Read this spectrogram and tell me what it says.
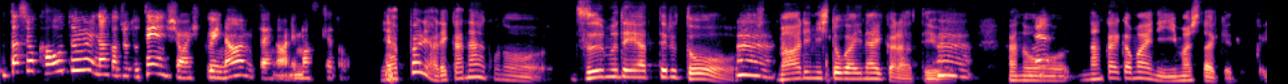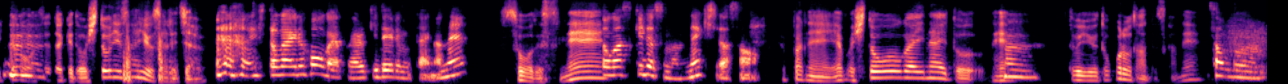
私は顔というよりなんかちょっとテンション低いな、みたいなのありますけど。やっぱりあれかな？この、ズームでやってると、うん。周りに人がいないからっていう、うん。あの、ね何回か前に言いましたけど、言ったか忘れたけど、人に左右されちゃう。人がいる方がやっぱやる気出るみたいなね。そうですね。人が好きですもんね、岸田さん。やっぱね、やっぱ人がいないとね、うん。というところなんですかね。多分、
